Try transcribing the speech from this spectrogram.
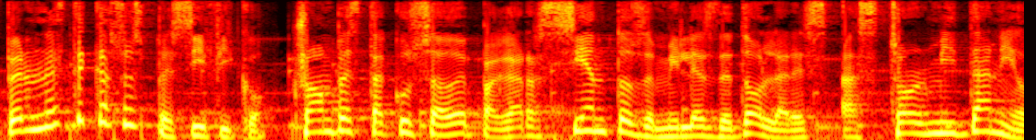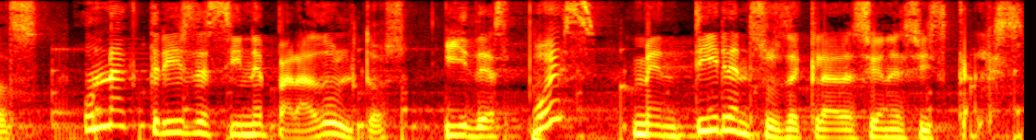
pero en este caso específico, Trump está acusado de pagar cientos de miles de dólares a Stormy Daniels, una actriz de cine para adultos, y después mentir en sus declaraciones fiscales.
